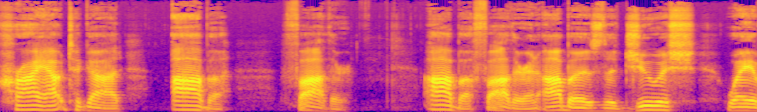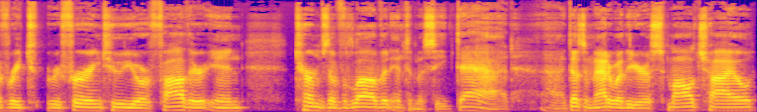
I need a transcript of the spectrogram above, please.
cry out to God, Abba, Father. Abba, Father. And Abba is the Jewish way of re- referring to your father in terms of love and intimacy. Dad. Uh, it doesn't matter whether you're a small child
